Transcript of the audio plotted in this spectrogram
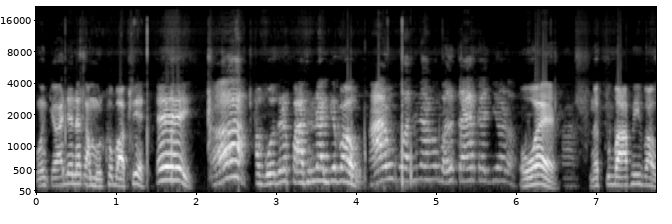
કોણ કહેવા દે ને કા મૂર્ખો બાપ છે. એ. હા આ ગોદરે પાથરી નાખજે પાઉ. હારું પછી નાખું બધું તૈયાર કરી દેવાનો. ઓય ન તું બાફી પાઉ.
